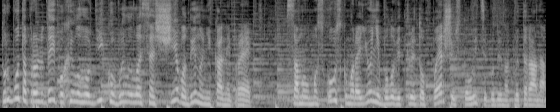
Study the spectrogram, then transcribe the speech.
Турбота про людей похилого віку вилилася ще в один унікальний проект. Саме в Московському районі було відкрито перший в столиці будинок ветерана.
